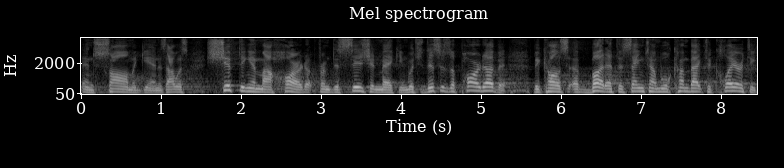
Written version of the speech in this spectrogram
in, Psalm again, as I was shifting in my heart from decision making, which this is a part of it, because, uh, but at the same time, we'll come back to clarity.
